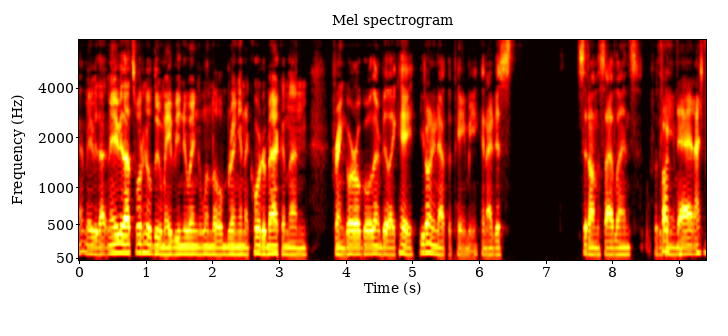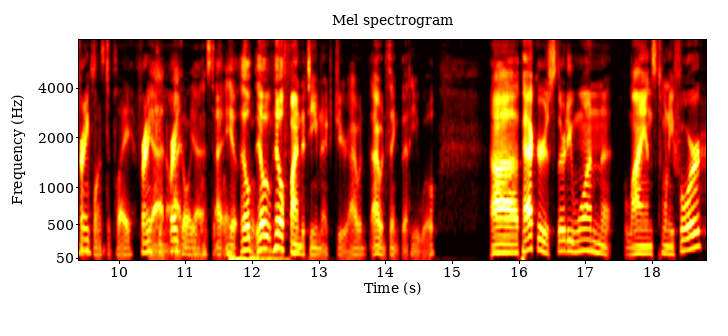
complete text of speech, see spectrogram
yeah. Maybe that. Maybe that's what he'll do. Maybe New England will bring in a quarterback, and then Frank Gore will go there and be like, "Hey, you don't even have to pay me. Can I just sit on the sidelines for the Fuck game?" that. I, Frank wants to play. Frank, yeah, no, Frank I- yeah. wants to I- play. he'll he'll he'll he'll find a team next year. I would I would think that he will. Uh, Packers thirty one, Lions twenty four.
